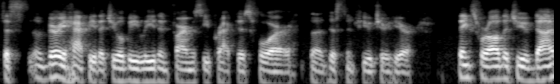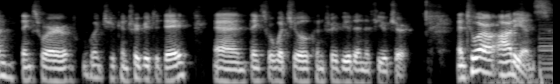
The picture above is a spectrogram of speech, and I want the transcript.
just very happy that you will be leading pharmacy practice for the distant future here. Thanks for all that you've done. Thanks for what you contribute today, and thanks for what you'll contribute in the future. And to our audience,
